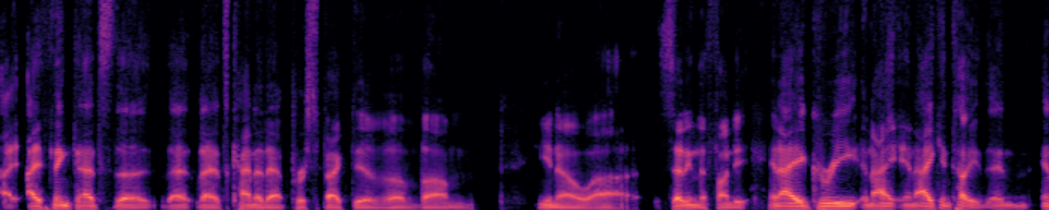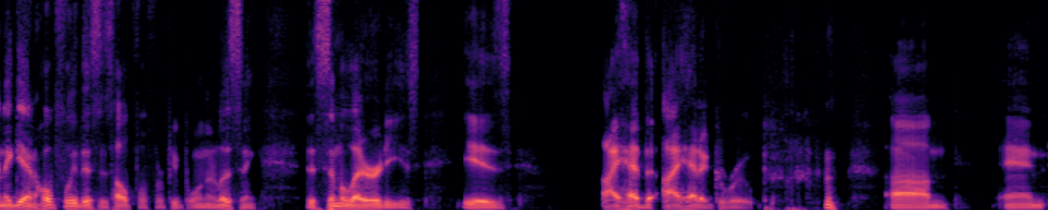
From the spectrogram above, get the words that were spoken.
I, I think that's the that that's kind of that perspective of um you know uh setting the funding and i agree and i and i can tell you and and again hopefully this is helpful for people when they're listening the similarities is i had i had a group. Um and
